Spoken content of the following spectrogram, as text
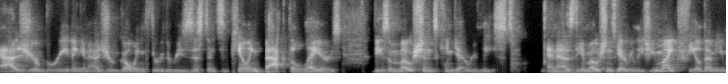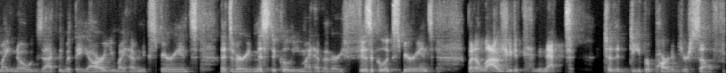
as you're breathing and as you're going through the resistance and peeling back the layers, these emotions can get released. And as the emotions get released, you might feel them. You might know exactly what they are. You might have an experience that's very mystical. You might have a very physical experience, but allows you to connect to the deeper part of yourself.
